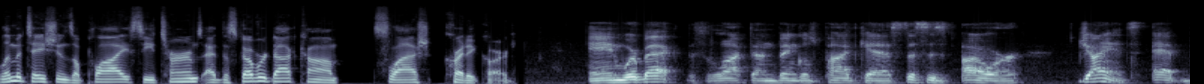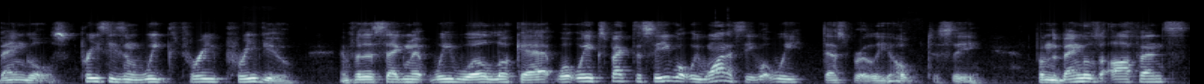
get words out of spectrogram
Limitations apply. See terms at discover.com slash credit card. And we're back. This is Locked On Bengals podcast. This is our Giants at Bengals preseason week three preview. And for this segment, we will look at what we expect to see, what we want to see, what we desperately hope to see from the Bengals offense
